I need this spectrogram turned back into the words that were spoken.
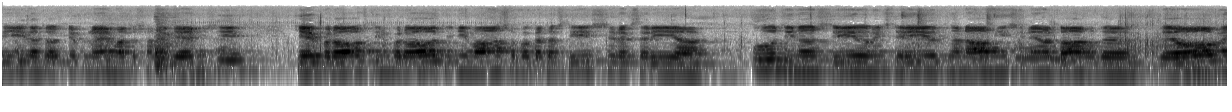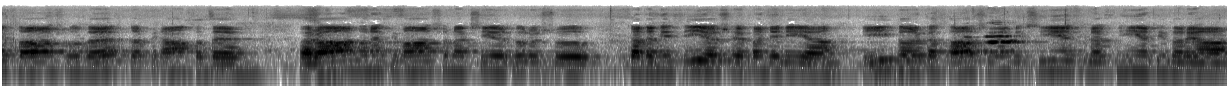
δίδατος και πνεύματος αναγέννηση, και προς την πρώτην ημάς αποκαταστήσεις ελευθερία, ούτιν αστείου μυστηρίου την ανάμνηση νεορτάνονται, δεόμεθα σου δεύτα φινάνθρωπε, ράνων εφημάσων αξίες δούλου σου, κατά τη Θεία σου επαγγελία, είδωρ καθάσιον δυσίες λαχνία τη δωρεάν,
